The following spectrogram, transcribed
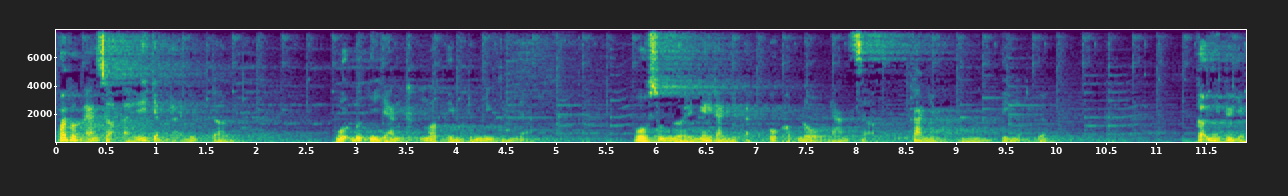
Quái vật đáng sợ ấy chậm rãi bước tới. Mỗi bước như dán thẳng vào tim chúng nhân chấn đạo Vô số người ngay ra những bạch cốt khổng lồ đáng sợ, Cao như một núi tiến lại gần. Cỡ như tiêu diệt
